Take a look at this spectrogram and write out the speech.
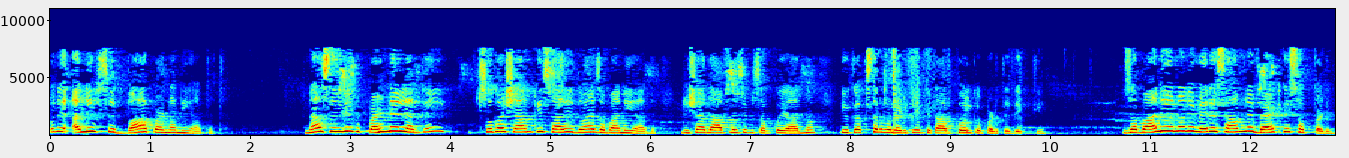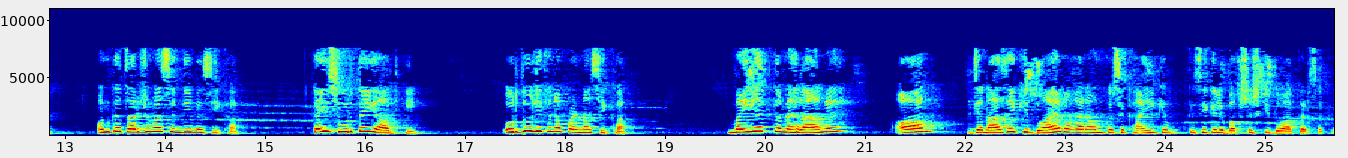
انہیں الف سے با پڑھنا نہیں آتا تھا۔ نہ صرف پڑھنے لگ گئی صبح شام کی ساری دعائیں زبانی یاد ہے جو شاید آپ میں سے بھی سب کو یاد نہ ہو، کیونکہ اکثر وہ لڑکیوں کتاب کھول کے پڑھتے دیکھتی ہوں زبانی انہوں نے میرے سامنے بیٹھ کے سب پڑھی۔ ان کا ترجمہ سندھی میں سیکھا۔ کئی صورتیں یاد کی۔ اردو لکھنا پڑھنا سیکھا۔ میت کو نہلانے اور جنازے کی دعائیں وغیرہ ان کو سکھائی کہ کسی کے لیے بخشش کی دعا کر سکے۔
